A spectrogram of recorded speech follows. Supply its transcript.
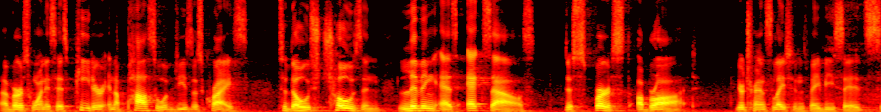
uh, verse 1, it says, Peter, an apostle of Jesus Christ, to those chosen, living as exiles, dispersed abroad. Your translations maybe says,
